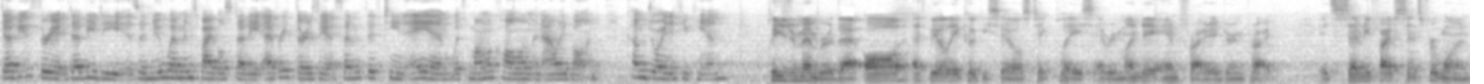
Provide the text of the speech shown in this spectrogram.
W3 at WD is a new women's Bible study every Thursday at 7:15 a.m. with Mama Collum and Allie Bond. Come join if you can. Please remember that all FBLA cookie sales take place every Monday and Friday during Pride. It's 75 cents for one,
